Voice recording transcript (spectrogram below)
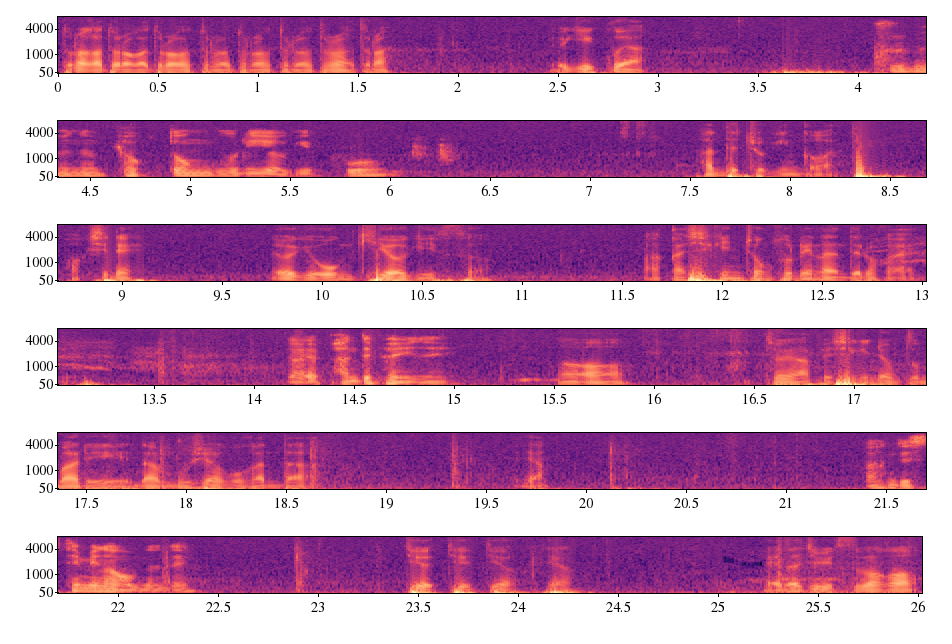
돌아가, 돌아가, 돌아가, 돌아가, 돌아가, 돌아가, 돌아가, 돌아. 여기 있구야. 그러면은 벽동굴이 여기 있고, 반대쪽인 것 같아. 확실해. 여기 온 기억이 있어. 아까 식인종 소리 나는 데로 가야 돼. 야, 반대편이네. 어어 저기 앞에 식인종 두 마리 난 무시하고 간다 아, 근데 스태미나가 없는데? 뛰어 뛰어 뛰어 그냥 에너지 믹스 먹어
